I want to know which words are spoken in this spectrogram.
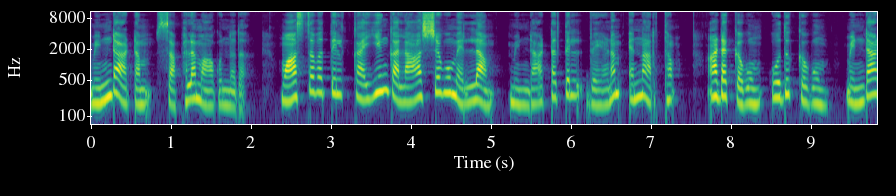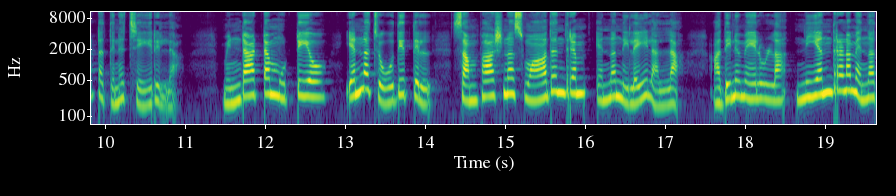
മിണ്ടാട്ടം സഫലമാകുന്നത്. വാസ്തവത്തിൽ കയ്യും കലാശവുമെല്ലാം മിണ്ടാട്ടത്തിൽ വേണം എന്നർത്ഥം. അടക്കവും ഒതുക്കവും മിണ്ടാട്ടത്തിന് ചേരില്ല. മിണ്ടാട്ടം മുട്ടിയോ എന്ന ചോദ്യത്തിൽ സംഭാഷണ സ്വാതന്ത്ര്യം എന്ന നിലയിലല്ല അതിനുമേലുള്ള നിയന്ത്രണം എന്ന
